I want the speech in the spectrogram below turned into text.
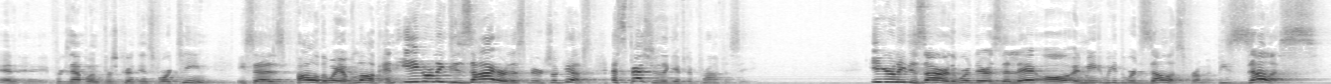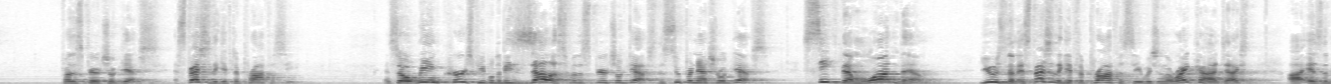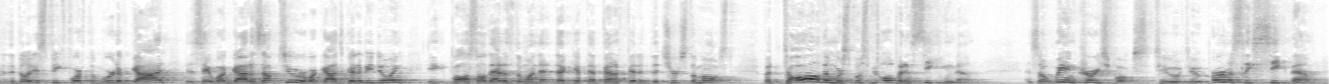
And for example, in 1 Corinthians 14, he says, Follow the way of love and eagerly desire the spiritual gifts, especially the gift of prophecy. Eagerly desire, the word there is zeleo, and we get the word zealous from it. Be zealous for the spiritual gifts, especially the gift of prophecy. And so we encourage people to be zealous for the spiritual gifts, the supernatural gifts. Seek them, want them, use them, especially the gift of prophecy, which in the right context uh, is the, the, ability to speak forth the word of God, to say what God is up to or what God's going to be doing. He, Paul saw that as the one that the gift that benefited the church the most. But to all of them, we're supposed to be open and seeking them. And so we encourage folks to, to earnestly seek them.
